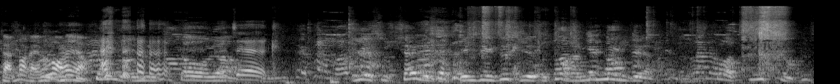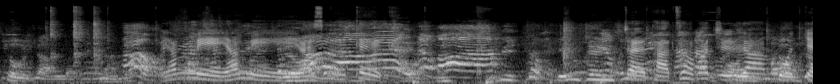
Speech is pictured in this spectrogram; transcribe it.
Bên mỏ thì cái bên mỏ bên 因为知道我哩，这是这天天的， vì lạnh chân vì lạnh 就找你的 yummy yummy. Ice cream cake. Trời thật uh, uh, chứ không có chữ ra mua chữ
